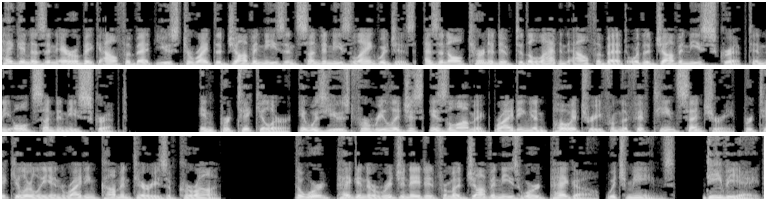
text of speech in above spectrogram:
Pegon is an Arabic alphabet used to write the Javanese and Sundanese languages, as an alternative to the Latin alphabet or the Javanese script and the Old Sundanese script. In particular, it was used for religious Islamic writing and poetry from the 15th century, particularly in writing commentaries of Quran. The word Pegon originated from a Javanese word pego, which means deviate,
